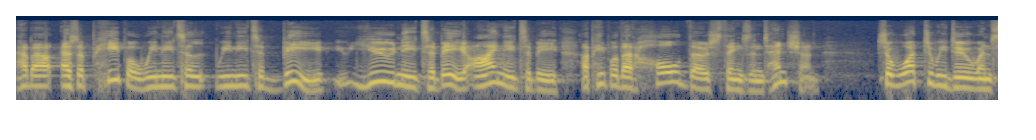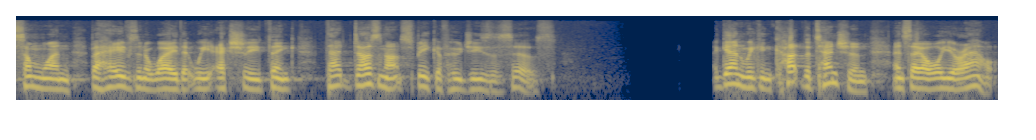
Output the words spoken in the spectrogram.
about as a people, we need, to, we need to be, you need to be, I need to be a people that hold those things in tension. So, what do we do when someone behaves in a way that we actually think that does not speak of who Jesus is? Again, we can cut the tension and say, oh, well, you're out.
